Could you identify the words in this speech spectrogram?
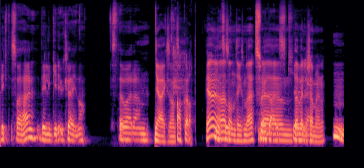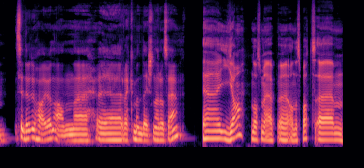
riktig svar her, de ligger i Ukraina. Så det var um, Ja, ikke sant. Akkurat. Ja, ja, det er sånn sånne ting som det er. Det, solidarisk, det er veldig ja. sjarmerende. Mm. Sindre, du har jo en annen uh, recommendation her å se. Uh, ja, nå som jeg er eh, on the spot. Um,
